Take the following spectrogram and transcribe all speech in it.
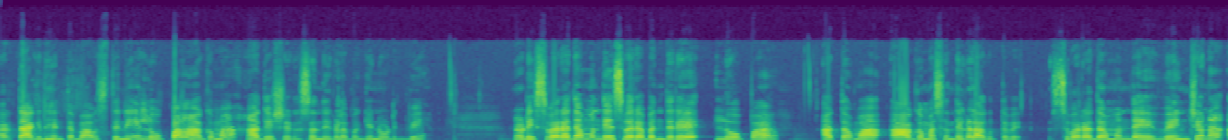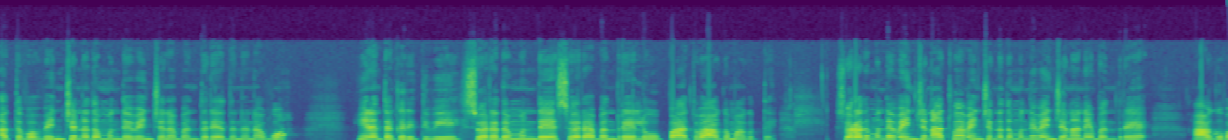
ಅರ್ಥ ಆಗಿದೆ ಅಂತ ಭಾವಿಸ್ತೀನಿ. ಲೋಪ, ಆಗಮ, ಆದೇಶ ಸಂಧಿಗಳ ಬಗ್ಗೆ ನೋಡಿದ್ವಿ. ನೋಡಿ, ಸ್ವರದ ಮುಂದೆ ಸ್ವರ ಬಂದರೆ ಲೋಪ ಅಥವಾ ಆಗಮ ಸಂಧಿಗಳಾಗುತ್ತವೆ. ಸ್ವರದ ಮುಂದೆ ವ್ಯಂಜನ ಅಥವಾ ವ್ಯಂಜನದ ಮುಂದೆ ವ್ಯಂಜನ ಬಂದರೆ ಅದನ್ನು ನಾವು ಏನಂತ ಕರಿತೀವಿ? ಸ್ವರದ ಮುಂದೆ ಸ್ವರ ಬಂದರೆ ಲೋಪ ಅಥವಾ ಆಗಮ ಆಗುತ್ತೆ. ಸ್ವರದ ಮುಂದೆ ವ್ಯಂಜನ ಅಥವಾ ವ್ಯಂಜನದ ಮುಂದೆ ವ್ಯಂಜನನೇ ಬಂದರೆ ಆಗುವ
